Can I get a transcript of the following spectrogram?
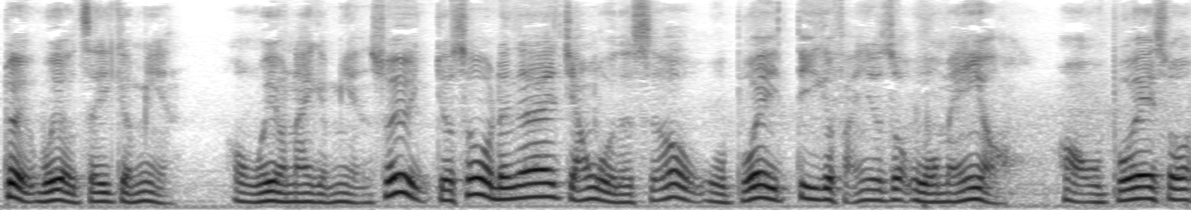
对，我有这一个面哦，我有那一个面。所以有时候人家在讲我的时候，我不会第一个反应就是说我没有哦，我不会说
